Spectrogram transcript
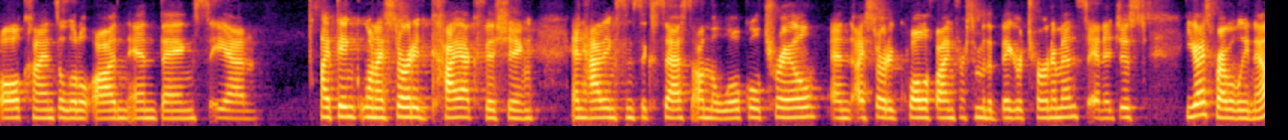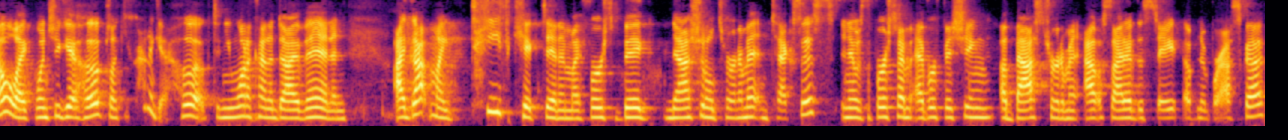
all kinds of little odd and end things. And I think when I started kayak fishing and having some success on the local trail, and I started qualifying for some of the bigger tournaments, and it just, you guys probably know, like once you get hooked, like you kind of get hooked and you want to kind of dive in. And I got my teeth kicked in in my first big national tournament in Texas. And it was the first time ever fishing a bass tournament outside of the state of Nebraska.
